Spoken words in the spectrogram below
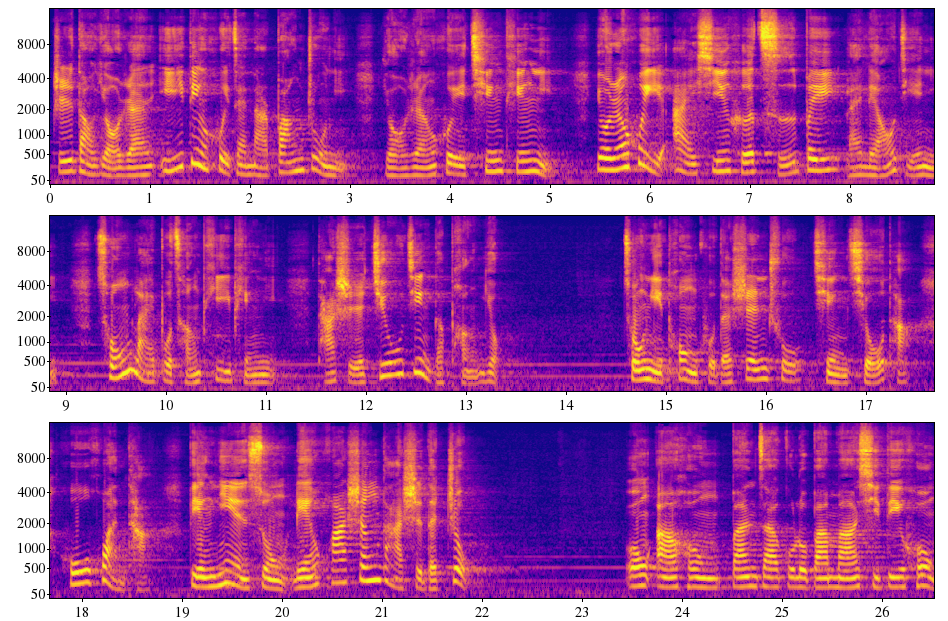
知道有人一定会在那儿帮助你，有人会倾听你，有人会以爱心和慈悲来了解你，从来不曾批评你，他是究竟的朋友。从你痛苦的深处请求他，呼唤他，并念诵莲花生大师的咒。嗡阿吽班扎咕噜巴玛西迪吽。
